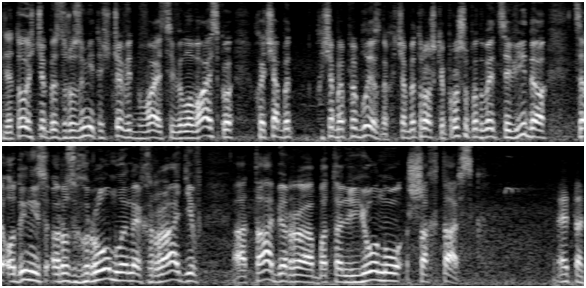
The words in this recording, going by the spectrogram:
Для того щоб зрозуміти, що відбувається в Іловайську, хоча б хоча б приблизно, хоча б трошки. Прошу подивитися відео. Це один із розгромлених радів табір батальйону Шахтарськ. Это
